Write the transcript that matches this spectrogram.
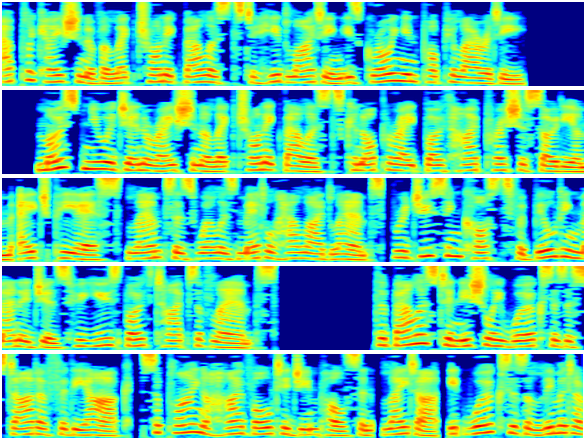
Application of electronic ballasts to HID lighting is growing in popularity. Most newer generation electronic ballasts can operate both high-pressure sodium HPS lamps as well as metal halide lamps, reducing costs for building managers who use both types of lamps. The ballast initially works as a starter for the arc, supplying a high-voltage impulse and, later, it works as a limiter,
